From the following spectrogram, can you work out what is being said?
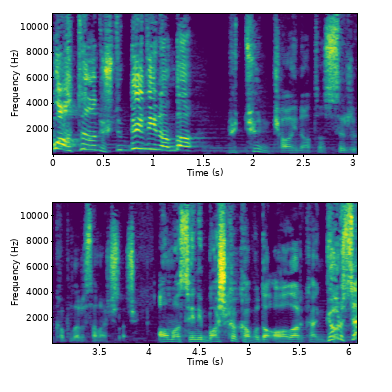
Bahtına düştüm dediğin anda bütün kainatın sırrı kapıları sana açılacak. Ama seni başka kapıda ağlarken görse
